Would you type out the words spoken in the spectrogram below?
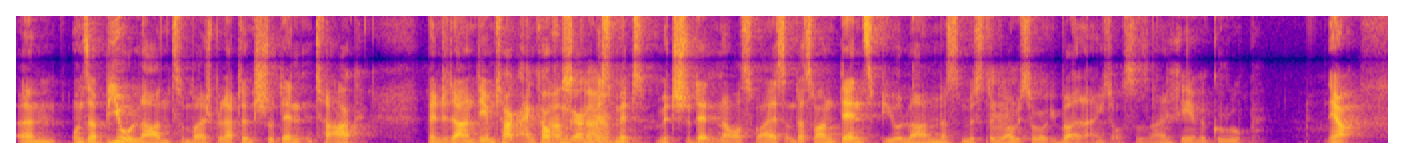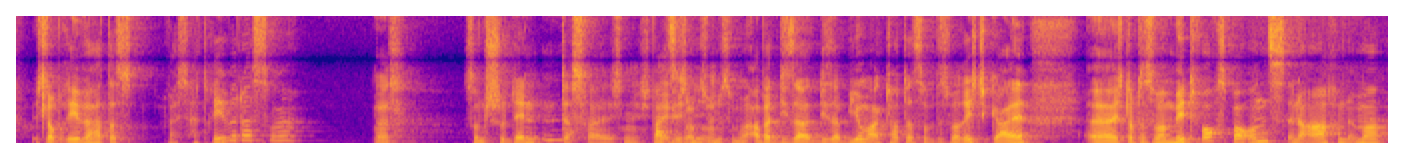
ähm, unser Bioladen zum Beispiel hatte einen Studententag. Wenn du da an dem Tag einkaufen gegangen geil. bist mit, mit Studentenausweis, und das war ein Dance-Bioladen, das müsste, Mhm. glaube ich, sogar überall eigentlich auch so sein. Rewe Group. Ja, ich glaube, Rewe hat das, weiß, hat Rewe das sogar? Was? Ich So einen Studenten? Das weiß ich nicht. Weiß ich glaub nicht, müssen wir. Aber dieser, dieser Biomarkt hat das, das war richtig geil. Äh, ich glaube, das war mittwochs bei uns in Aachen immer.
